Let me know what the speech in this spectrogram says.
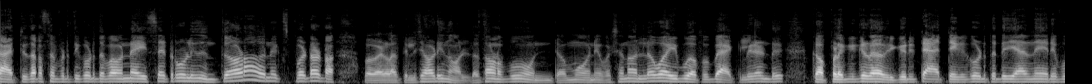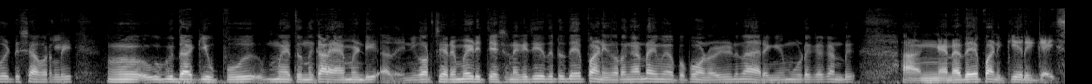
കാറ്റ് തടസ്സപ്പെടുത്തി കൊടുത്തപ്പോ അവൻ നൈസായിട്ട് റോൾ ചെയ്ത്. എന്താടാ അവൻ എക്സ്പെർട്ട് ആട്ടോ. അപ്പൊ വെള്ളത്തിൽ ചാടി നല്ല തണുപ്പ്. എന്റെ മോനെ പക്ഷെ നല്ല വൈബ് അപ്പൊ ബാക്കിൽ രണ്ട് കപ്പിളൊക്കെ കിട അവർക്ക് ഒരു ടാറ്റയൊക്കെ കൊടുത്തിട്ട് ഞാൻ നേരെ പോയിട്ട് ഷവറിൽ ഇതാക്കി ഉപ്പ് മേത്തുനിന്ന് കളയാൻ വേണ്ടി. അത് ഇനി കുറച്ചു നേരം മെഡിറ്റേഷൻ ഒക്കെ ചെയ്തിട്ട് ഇതേ പണി തുടങ്ങാൻ ടൈം അപ്പൊ പോണ വഴി നാരങ്ങയും നാരങ്ങ മൂടൊക്കെ കണ്ട് അങ്ങനെ അതേ പണിക്കേറി ഗൈസ്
